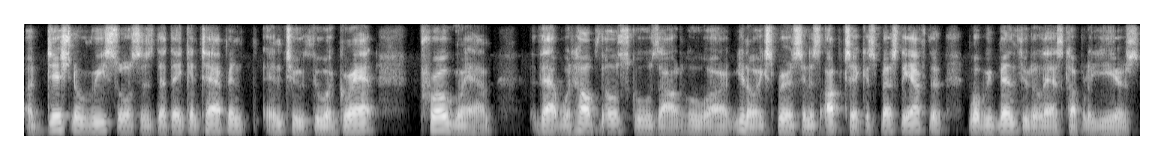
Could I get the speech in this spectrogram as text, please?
additional resources that they can tap in, into through a grant program that would help those schools out who are, you know, experiencing this uptick, especially after what we've been through the last couple of years.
